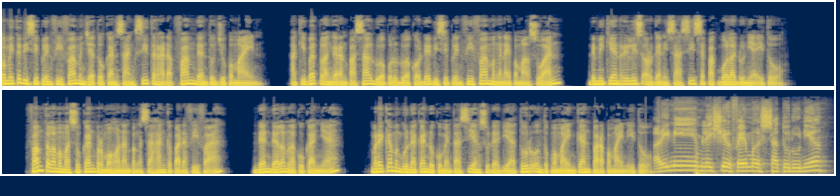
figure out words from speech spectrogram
Komite Disiplin FIFA menjatuhkan sanksi terhadap FAM dan tujuh pemain, akibat pelanggaran pasal 22 Kode Disiplin FIFA mengenai pemalsuan, demikian rilis organisasi sepak bola dunia itu. FAM telah memasukkan permohonan pengesahan kepada FIFA, dan dalam melakukannya, mereka menggunakan dokumentasi yang sudah diatur untuk memainkan para pemain itu. Hari ini Malaysia famous satu dunia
